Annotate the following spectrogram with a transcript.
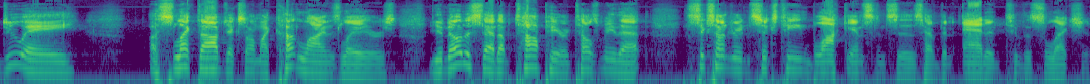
do a a select objects on my cut lines layers, you notice that up top here it tells me that 616 block instances have been added to the selection.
